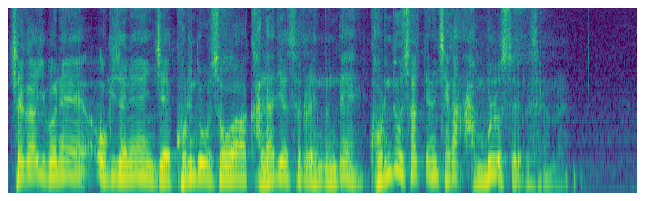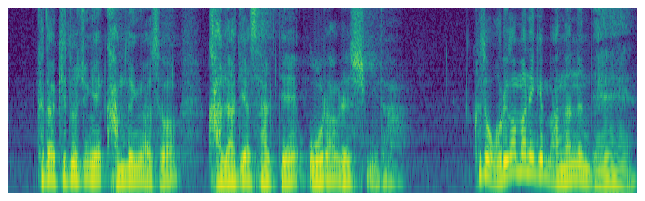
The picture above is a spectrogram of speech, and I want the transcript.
제가 이번에 오기 전에 이제 고린도후서와 갈라디아서를 했는데 고린도후서 할 때는 제가 안 불렀어요 그 사람을. 그러다 기도 중에 감동이 와서 갈라디아서 할 때 오라 그랬습니다. 그래서 오래간만에 만났는데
